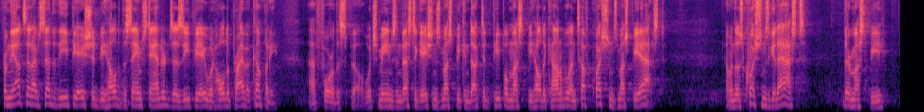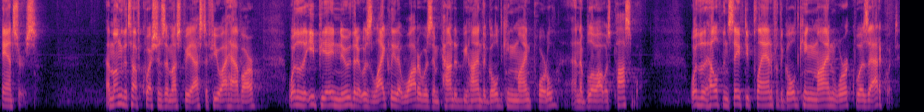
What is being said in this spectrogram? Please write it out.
From the outset, I've said that the EPA should be held to the same standards as EPA would hold a private company uh, for the spill, which means investigations must be conducted, people must be held accountable, and tough questions must be asked. And when those questions get asked, there must be answers. Among the tough questions that must be asked, a few I have are whether the EPA knew that it was likely that water was impounded behind the Gold King mine portal and a blowout was possible whether the health and safety plan for the Gold King mine work was adequate.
